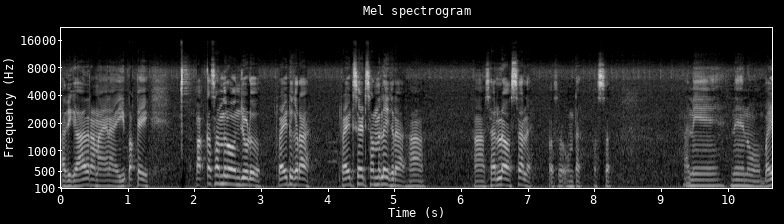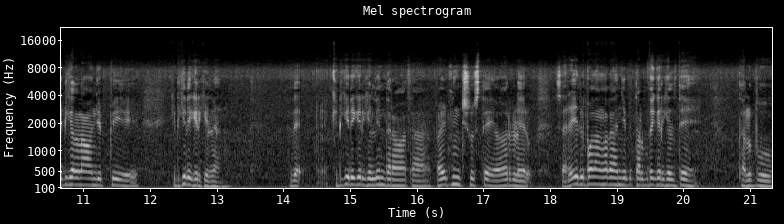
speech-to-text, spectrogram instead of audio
అది కాదురా నాయన ఈ పక్క పక్క సందులో ఉంది చూడు రైట్కి రా రైట్ సైడ్ సందులోకి రా సర్లే వస్తాలే వస్తా ఉంటా వస్తా. అని నేను బయటికి వెళ్దామని చెప్పి కిటికీ దగ్గరికి వెళ్ళాను. అదే కిటికీ దగ్గరికి వెళ్ళిన తర్వాత బయట నుంచి చూస్తే ఎవరు లేరు. సరే వెళ్ళిపోదాం కదా అని చెప్పి తలుపు దగ్గరికి వెళ్తే తలుపు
